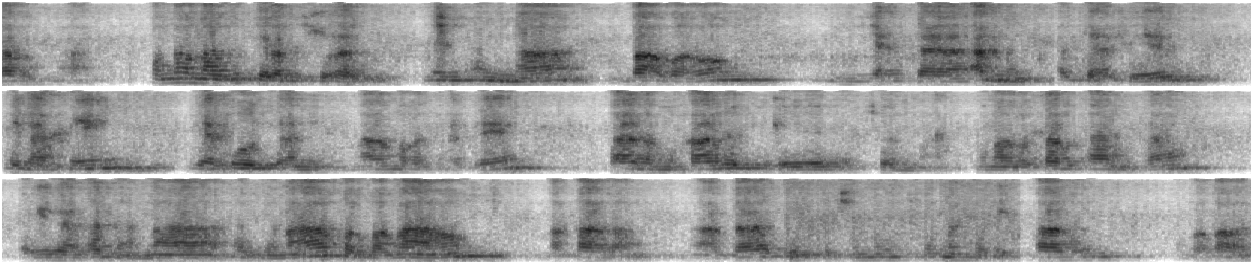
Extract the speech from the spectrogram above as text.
الركعة أما ما ذكر في السؤال من أن بعضهم يتأمل التأثير إلى حين يفوت عن الإمام ركعتين هذا مخالف للسنة كما ذكرت آنفا فإذا أتى مع الجماعة صلى معهم فقال مع عباس سنة سنة القاسم وقال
